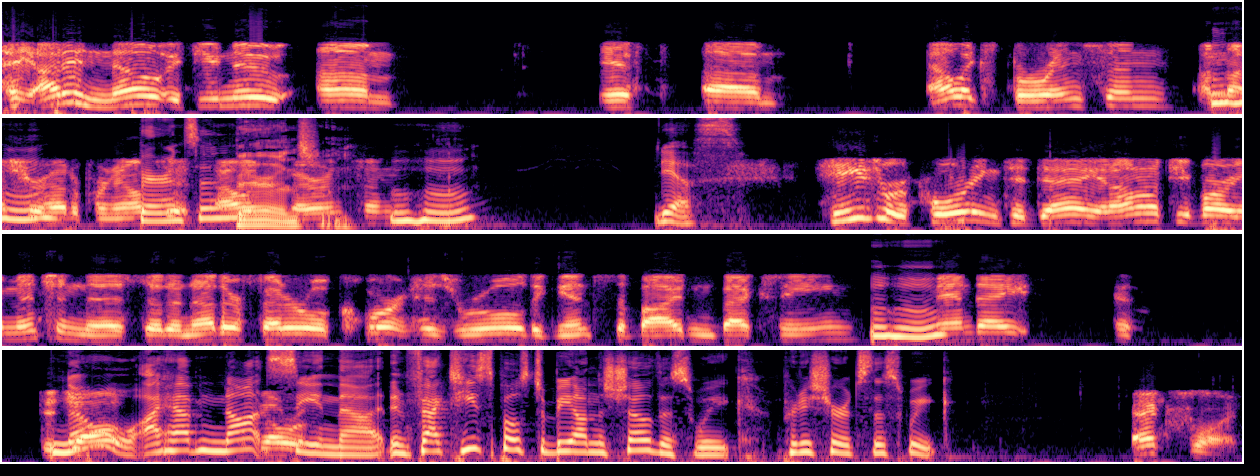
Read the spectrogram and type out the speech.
hey, I didn't know if you knew um, if um, Alex Berenson. I'm not sure how to pronounce Berenson? it. Alex Berenson. Berenson. mm-hmm yes He's reporting today, and I don't know if you've already mentioned this, that another federal court has ruled against the Biden vaccine mandate. Mm-hmm. no y'all- i have not seen that in fact he's supposed to be on the show this week pretty sure it's this week excellent.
